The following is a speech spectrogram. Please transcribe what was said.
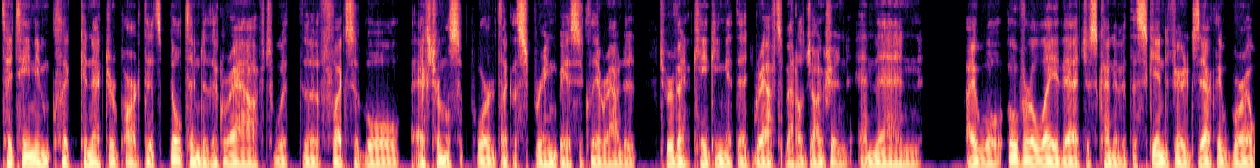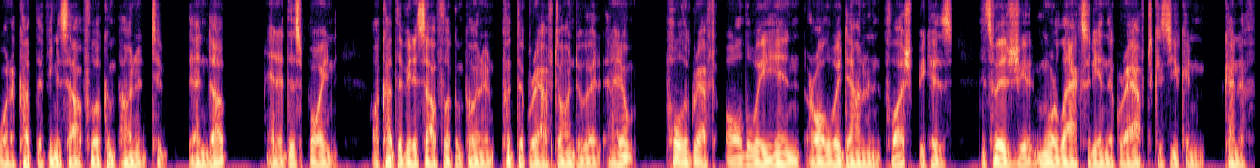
titanium click connector part that's built into the graft with the flexible external support, like a spring basically around it to prevent kinking at that graft metal junction. And then I will overlay that just kind of at the skin to figure out exactly where I want to cut the venous outflow component to end up. And at this point, I'll cut the venous outflow component, put the graft onto it, and I don't pull the graft all the way in or all the way down and flush because this way you get more laxity in the graft because you can kind of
